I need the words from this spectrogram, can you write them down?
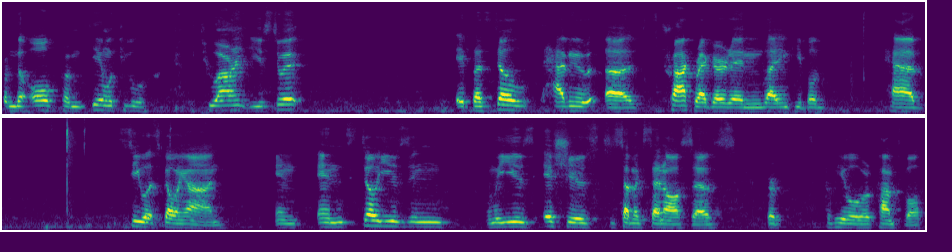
from the old, from dealing with people who aren't used to it. It, but still having a, a track record and letting people have, see what's going on. And, and still using, and we use issues to some extent also for, for people who are comfortable.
